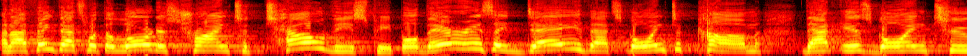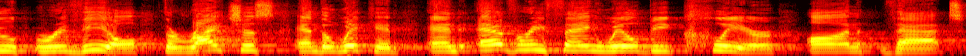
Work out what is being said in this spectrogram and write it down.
And I think that's what the Lord is trying to tell these people. There is a day that's going to come that is going to reveal the righteous and the wicked, and everything will be clear on that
